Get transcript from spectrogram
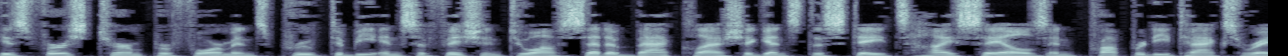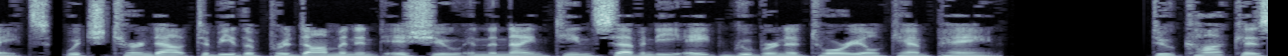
His first-term performance proved to be insufficient to offset a backlash against the state's high sales and property tax rates, which turned out to be the predominant issue in the 1978 gubernatorial campaign. Dukakis,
